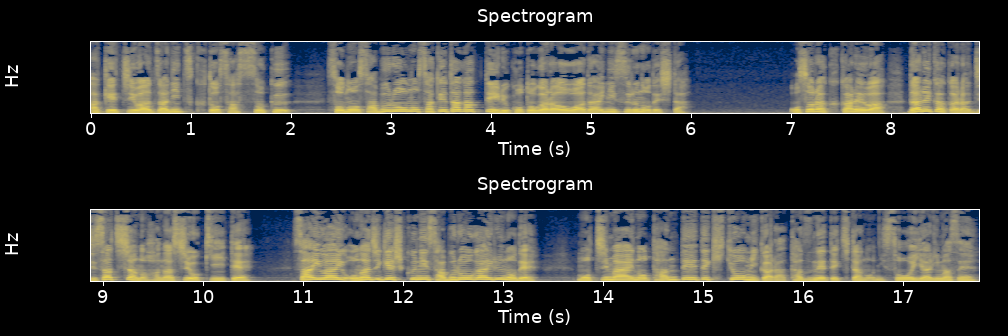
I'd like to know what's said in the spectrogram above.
明智は座につくと早速、その三郎の避けたがっている事柄を話題にするのでした。おそらく彼は誰かから自殺者の話を聞いて、幸い同じ下宿に三郎がいるので、持ち前の探偵的興味から訪ねてきたのに相違ありません。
